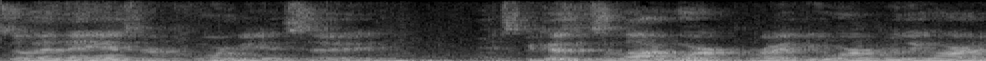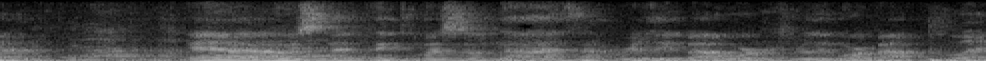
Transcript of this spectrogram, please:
So then they answer it for me and say, it's because it's a lot of work, right? You work really hard at it. And I always think to myself, no, it's not really about work. It's really more about play.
